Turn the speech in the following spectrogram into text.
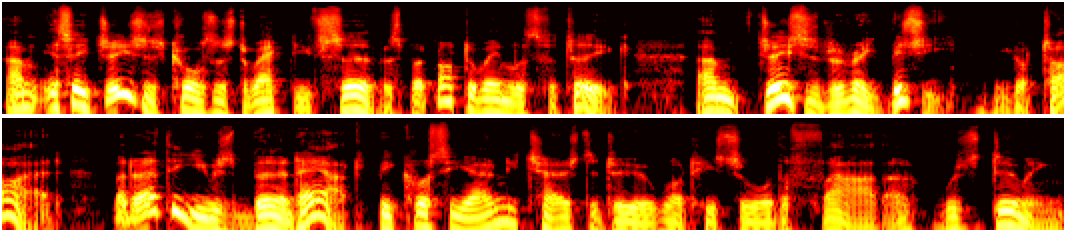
Um, you see, Jesus calls us to active service, but not to endless fatigue. Um, Jesus was very busy. He got tired. But I don't think he was burnt out because he only chose to do what he saw the Father was doing.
